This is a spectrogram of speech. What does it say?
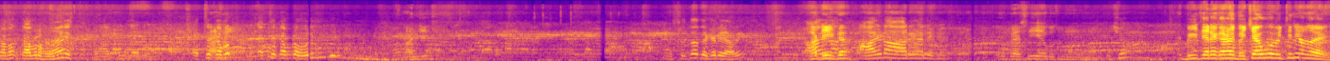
ਕਵਰ ਕਵਰ ਹੋ ਰਹੀ ਹੈ ਇੱਥੇ ਕਵਰ ਇੱਥੇ ਕਵਰ ਹੋ ਰਹੀ ਹਾਂਜੀ। ਸਿੱਧਾ ਦਿਖ ਰਿਹਾ ਵੇ। ਹਾਂ, ਠੀਕ ਆ। ਆ ਜਿਹੜਾ ਆ ਰਿਹਾ ਲਿਖਿਆ। ਇਹ ਵੈਸੇ ਹੀ ਆ ਕੁਝ ਨਹੀਂ ਅੱਛਾ। ਵੀ ਤੇਰੇ ਘਰ ਵਿੱਚ ਆਊਗਾ ਵਿੱਚ ਨਹੀਂ ਆਉਂਦਾ ਇਹ?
